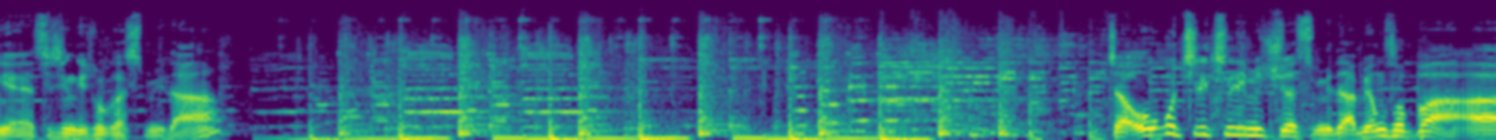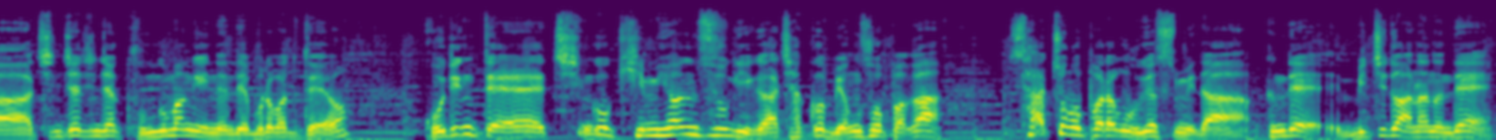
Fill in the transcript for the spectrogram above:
예 쓰시는 게 좋을 것 같습니다. 자 5977님이 주셨습니다. 명수 오빠 아 진짜 진짜 궁금한 게 있는데 물어봐도 돼요? 고딩 때 친구 김현숙이가 자꾸 명수 오빠가 사촌 오빠라고 우겼습니다. 근데 믿지도 않았는데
